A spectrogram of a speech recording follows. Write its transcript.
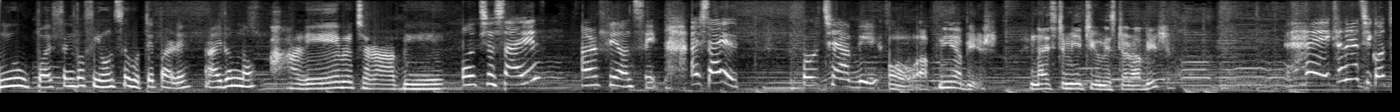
নিউ বয়ফ্রেন্ড বা ফিয়ন্সে হতে পারে আই ডোন্ট নো আরে বেচারা আবির ও হচ্ছে সাহিল আর ফিয়ান্সি আর সাহিল ও হচ্ছে আবির ও আপনি Abir? Nice to meet you mister Abir. হ্যাঁ এখানে আছি কত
